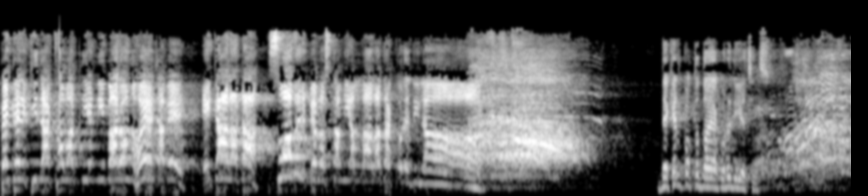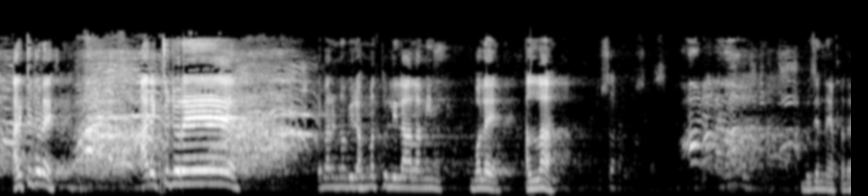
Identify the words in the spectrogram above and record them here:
পেটের খিদা খাবার দিয়ে নিবারণ হয়ে যাবে, এটা আলাদা সবের ব্যবস্থা আমি আল্লাহ আলাদা করে দিলাম। দেখেন কত দয়া করে দিয়েছেন। আরেকটু জোরে। আরেকটু জোরে। এবার নবী রহমতুল্লিল্লাহ আলামিন বলে আল্লাহ। বুঝেন নাই আপনারা?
